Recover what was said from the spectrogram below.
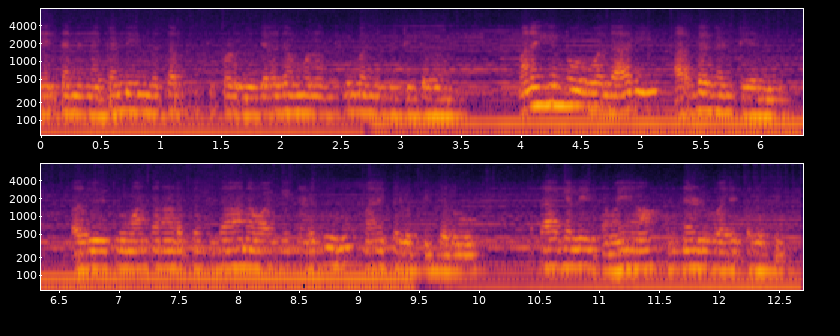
ಚೈತನ್ಯನ ಕಣ್ಣಿನಿಂದ ತಪ್ಪಿಸಿಕೊಳ್ಳಲು ಜಗದಮ್ಮನೊಂದಿಗೆ ಬಂದು ಬಿಟ್ಟಿದ್ದರು ಮನೆಗೆ ಹೋಗುವ ದಾರಿ ಅರ್ಧ ಗಂಟೆಯಲ್ಲಿ ಅದು ಇದು ಮಾತನಾಡುತ್ತಾ ನಿಧಾನವಾಗಿ ನಡೆದು ಮನೆ ತಲುಪಿದ್ದರು. ಅದಾಗಲೇ ಸಮಯ ಹನ್ನೆರಡೂವರೆ ತಲುಪಿತ್ತು.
